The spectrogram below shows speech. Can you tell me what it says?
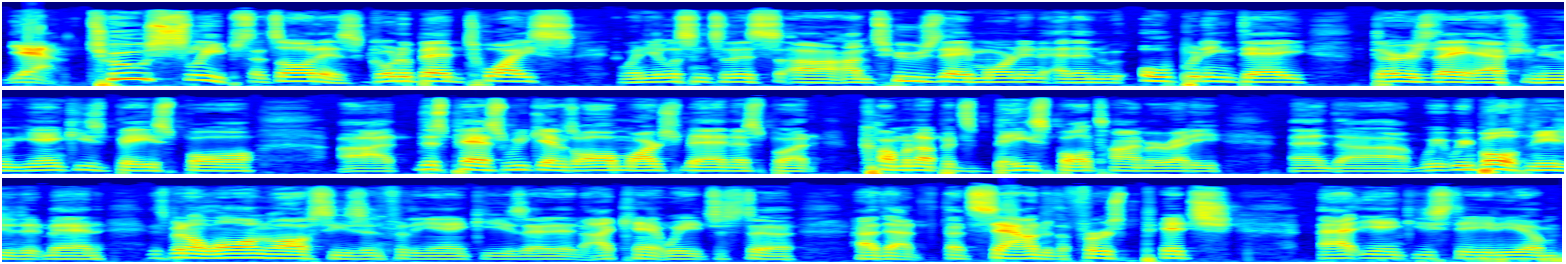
Yeah, two sleeps. That's all it is. Go to bed twice when you listen to this uh, on Tuesday morning, and then opening day Thursday afternoon. Yankees baseball. Uh, this past weekend is all March Madness, but coming up, it's baseball time already, and uh, we we both needed it, man. It's been a long off season for the Yankees, and I can't wait just to have that that sound of the first pitch at Yankee Stadium.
